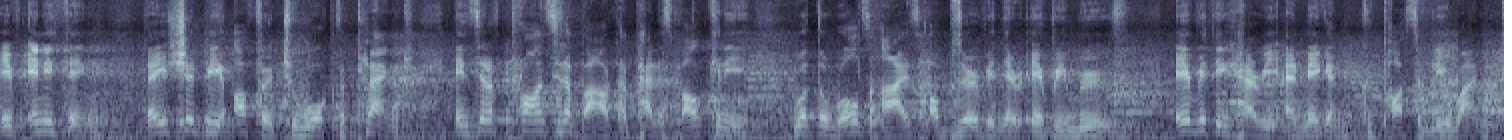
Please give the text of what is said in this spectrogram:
If anything, they should be offered to walk the plank instead of prancing about a palace balcony with the world's eyes observing their every move, everything Harry and Meghan could possibly want.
